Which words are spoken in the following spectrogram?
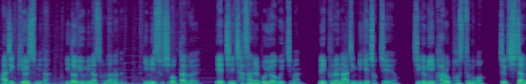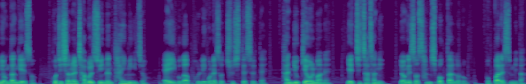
아직 비어 있습니다. 이더리움이나 솔라나는 이미 수십억 달러의 예치 자산을 보유하고 있지만 리플은 아직 미개척지예요. 지금이 바로 퍼스트 무버, 즉 시장 0단계에서 포지션을 잡을 수 있는 타이밍이죠. 에이브가 폴리곤에서 출시됐을 때 단 6개월 만에 예치 자산이 0에서 30억 달러로 폭발했습니다.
